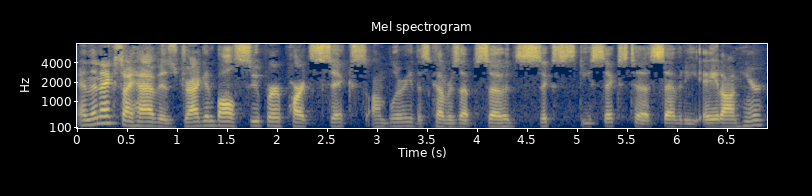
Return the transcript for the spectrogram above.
And the next I have is Dragon Ball Super Part 6 on Blu-ray. This covers episodes 66 to 78 on here.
